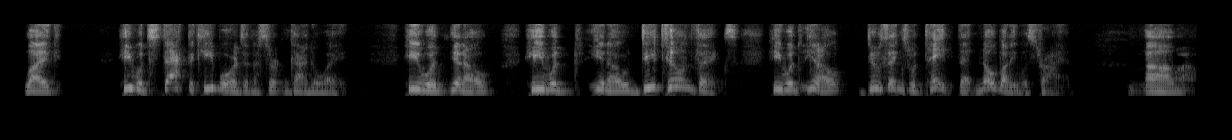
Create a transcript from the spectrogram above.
Like he would stack the keyboards in a certain kind of way. He would, you know, he would, you know, detune things. He would, you know, do things with tape that nobody was trying. Mm-hmm. Um, wow.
